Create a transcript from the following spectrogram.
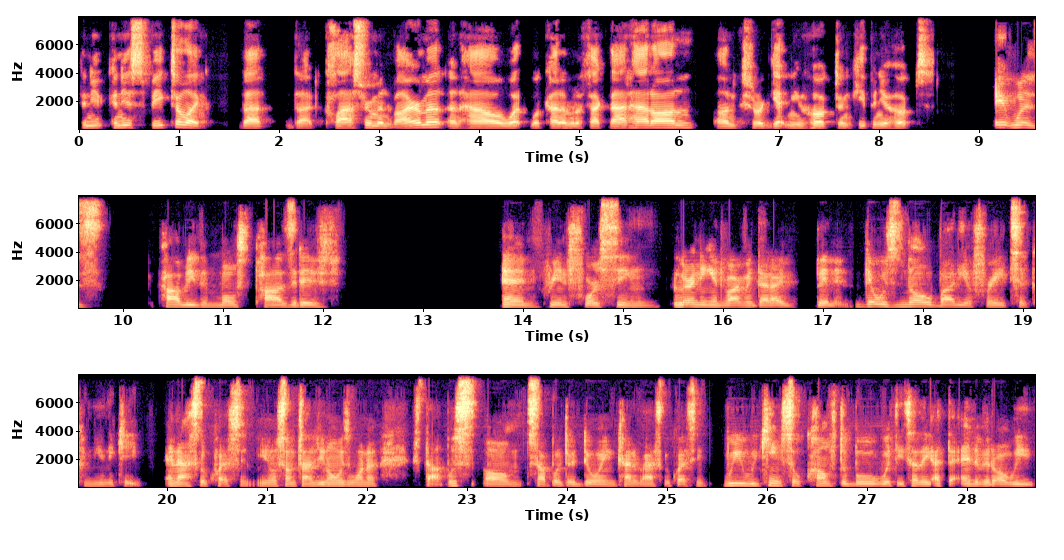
can you can you speak to like that that classroom environment and how what what kind of an effect that had on on sort of getting you hooked and keeping you hooked? It was probably the most positive and reinforcing learning environment that I've been in. There was nobody afraid to communicate and ask a question. You know, sometimes you don't always want to stop with um stop what they're doing, kind of ask a question. We became so comfortable with each other. At the end of it all, we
